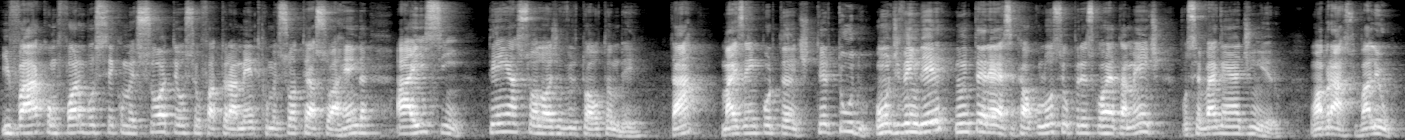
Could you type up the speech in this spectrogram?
e vá conforme você começou a ter o seu faturamento, começou a ter a sua renda, aí sim, tem a sua loja virtual também, tá? Mas é importante ter tudo. Onde vender, não interessa. Calculou seu preço corretamente, você vai ganhar dinheiro. Um abraço, valeu!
